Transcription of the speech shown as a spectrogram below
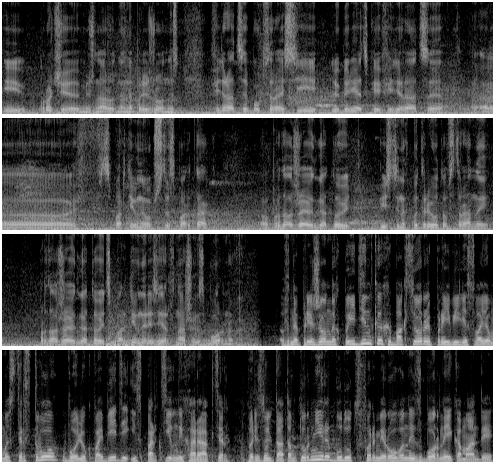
и прочая международная напряженность. Федерация бокса России, Люберецкая федерация, э, спортивное общество «Спартак» продолжают готовить истинных патриотов страны, продолжают готовить спортивный резерв наших сборных. В напряженных поединках боксеры проявили свое мастерство, волю к победе и спортивный характер. По результатам турнира будут сформированы сборные команды.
